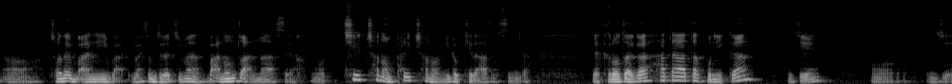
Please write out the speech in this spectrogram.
어, 전에 많이 마, 말씀드렸지만 만 원도 안 나왔어요. 뭐 7천 원, 8천 원 이렇게 나왔었습니다. 자, 그러다가 하다 하다 보니까 이제 어, 이제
